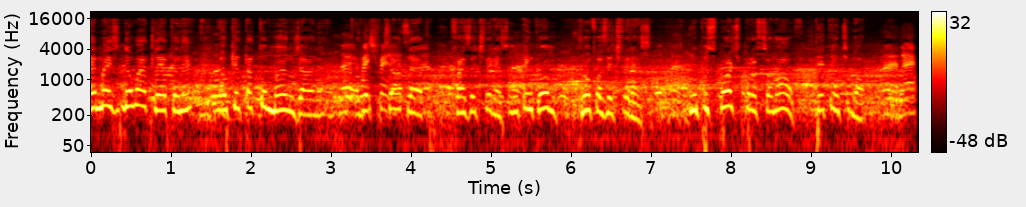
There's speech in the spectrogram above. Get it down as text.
é mais não é o atleta, né? É o que ele está tomando já, né? É, faz de ser atleta, né? faz a diferença. Não tem como não fazer diferença. No pro esporte profissional, tem que ter antidoping. É, né?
